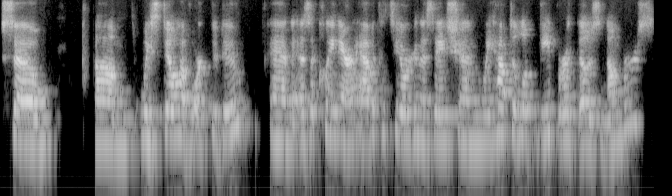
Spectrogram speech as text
So um, we still have work to do. And as a clean air advocacy organization, we have to look deeper at those numbers.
